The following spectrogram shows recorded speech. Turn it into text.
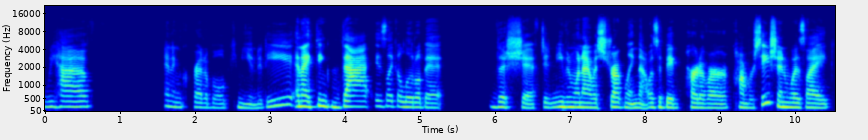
we have an incredible community. And I think that is like a little bit the shift and even when I was struggling, that was a big part of our conversation was like,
